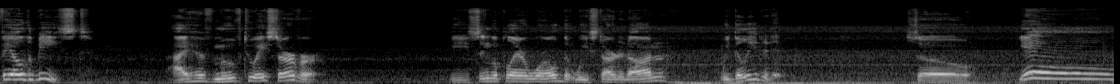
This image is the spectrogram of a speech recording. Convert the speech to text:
Fail the Beast. I have moved to a server. The single player world that we started on, we deleted it. So, yay!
